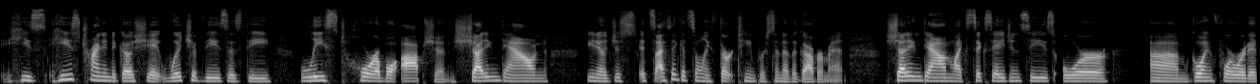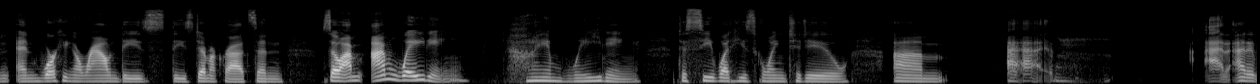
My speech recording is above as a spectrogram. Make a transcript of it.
he's he's trying to negotiate which of these is the least horrible option. Shutting down, you know, just it's I think it's only 13% of the government. Shutting down like six agencies or um, going forward and, and working around these these Democrats and so I'm I'm waiting. I am waiting to see what he's going to do. Um, I, I, I, I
